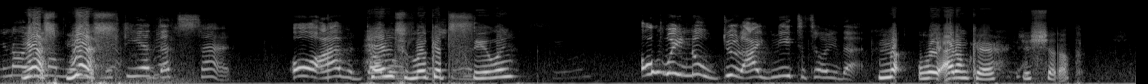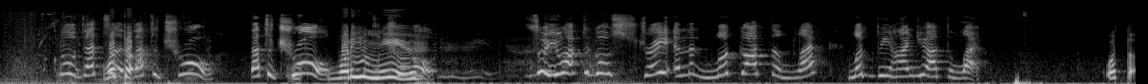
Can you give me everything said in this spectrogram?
You're not Yes, even yes. 50 yet? That's sad. Oh, I have a Hence, look at one. ceiling. Oh wait, no, dude, I need to tell you that. No, wait, I don't care. Just shut up. No, that's What a that's a troll. That's a troll. What do you mean? So you have to go straight and then look at the left. Look behind you at the left. What the?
